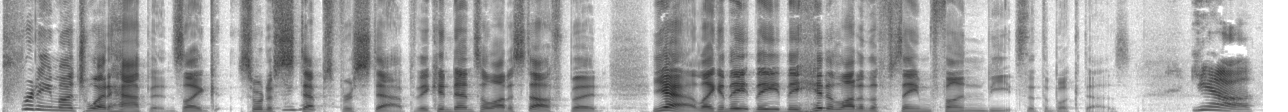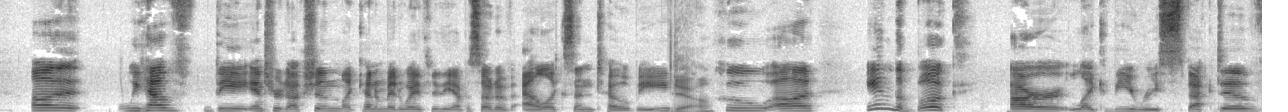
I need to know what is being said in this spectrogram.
pretty much what happens. Like sort of steps for step. They condense a lot of stuff, but yeah, like and they they they hit a lot of the same fun beats that the book does. Yeah. Uh we have the introduction like kind of midway through the episode of Alex and Toby. Yeah. Who uh in the book are like the respective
